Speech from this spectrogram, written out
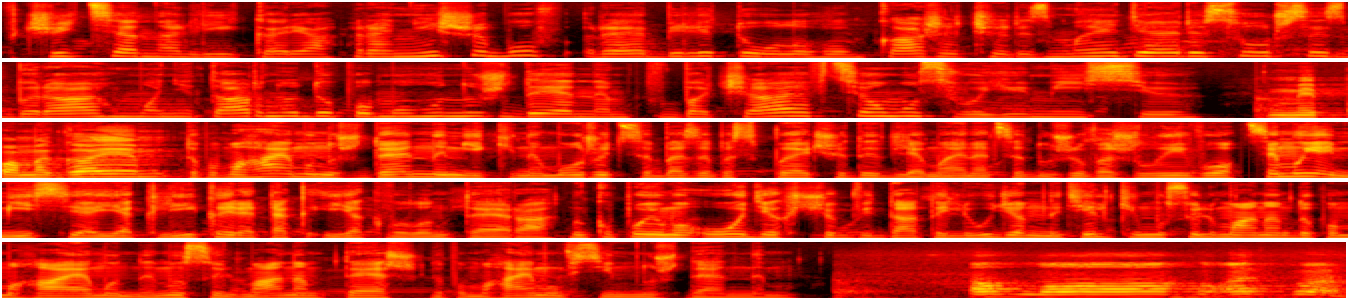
Вчиться на лікаря. Раніше був реабілітологом. Каже, через медіаресурси збирає гуманітарну допомогу нужденним. Вбачає в цьому свою місію. Ми допомагаємо Допомагаємо нужденним, які не можуть себе забезпечити. Для мене це дуже важливо. Це моя місія як лікаря, так і як волонтера. Ми купуємо одяг, щоб віддати людям. Не тільки мусульманам допомагаємо, не мусульманам теж допомагаємо всім нужденним. Аллаху Акбар.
